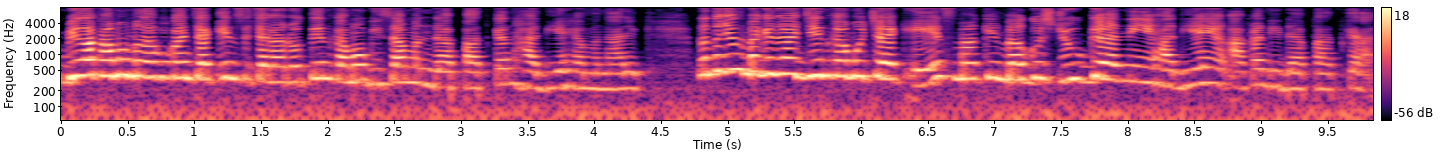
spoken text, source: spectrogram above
Bila kamu melakukan check-in secara rutin, kamu bisa mendapatkan hadiah yang menarik. Tentunya semakin rajin kamu check-in, semakin bagus juga nih hadiah yang akan didapatkan.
